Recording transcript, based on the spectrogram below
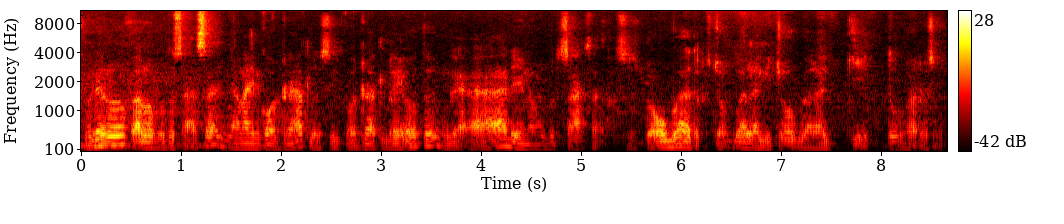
sebenarnya lo kalau putus asa nyalain kodrat lo sih. Kodrat Leo tuh nggak ada yang namanya putus asa. Terus coba terus coba lagi coba lagi. Gitu harusnya.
